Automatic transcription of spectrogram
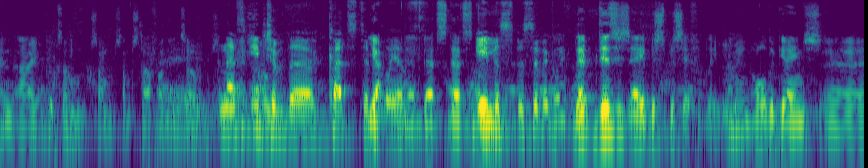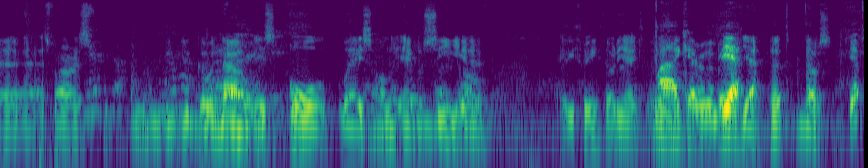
and I put some, some, some stuff on it. So, so And that's each of the cuts yeah, typically of that, that's that's the, Abus specifically? that this is Abus specifically. I mean, all the games, uh, as far as we going now, is always on the Abus C uh, 83, 38. I can't remember. Yeah. yeah, but those. Yep.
